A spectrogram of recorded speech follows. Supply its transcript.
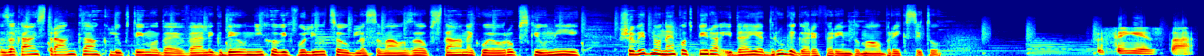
Zakaj stranka, kljub temu, da je velik del njihovih voljivcev glasoval za obstanek v Evropski uniji, še vedno ne podpira ideje drugega referenduma o Brexitu? The that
